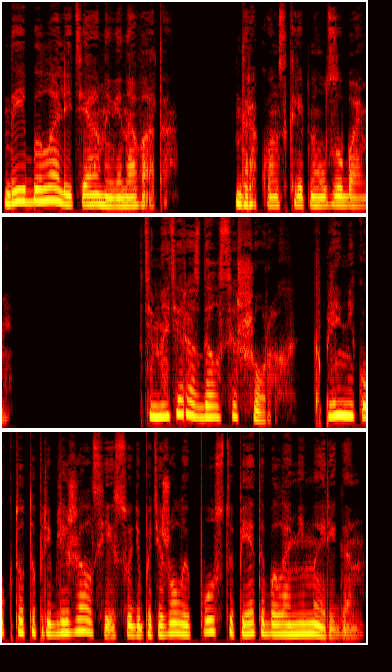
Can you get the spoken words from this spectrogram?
Да и была ли Тиана виновата? Дракон скрипнул зубами. В темноте раздался шорох. К пленнику кто-то приближался, и, судя по тяжелой поступе, это была не Мэриган.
